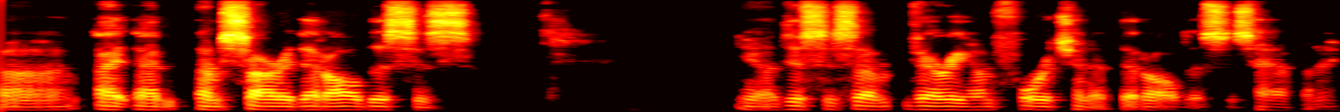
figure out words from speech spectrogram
uh, I, I'm sorry that all this is, you know, this is um, very unfortunate that all this is happening.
